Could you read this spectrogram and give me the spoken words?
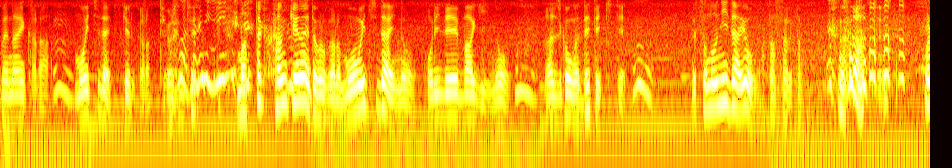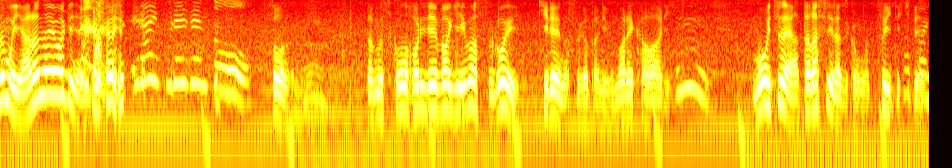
べないからうん。もう1台つけるからって言うわわれて 何？全く関係ないところからもう1台のホリデーバギーのうん。ラジコンが出てきてうん。でその2台を渡された。んですこれもうやらないわけにはいかない。えらいプレゼントを。そうなんです。だ息子のホリデーバギーはすごい綺麗な姿に生まれ変わりうん。もう1台新しいラジコンがついてきて、はい、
